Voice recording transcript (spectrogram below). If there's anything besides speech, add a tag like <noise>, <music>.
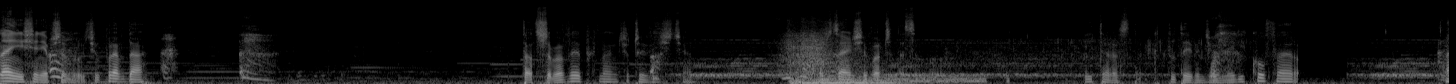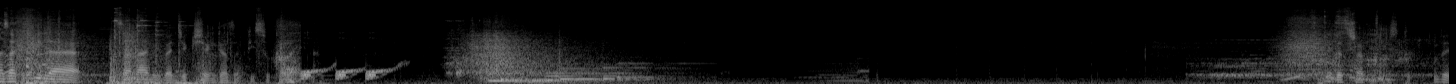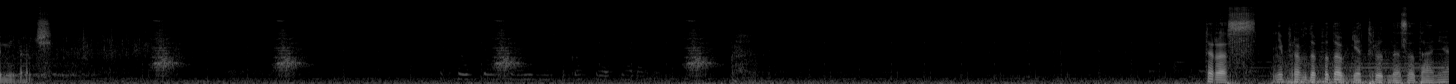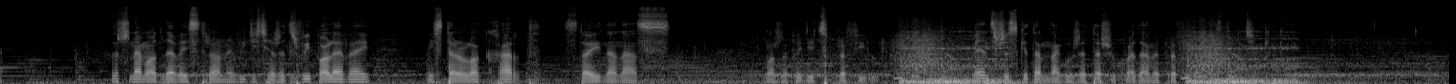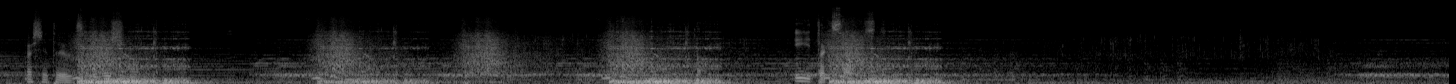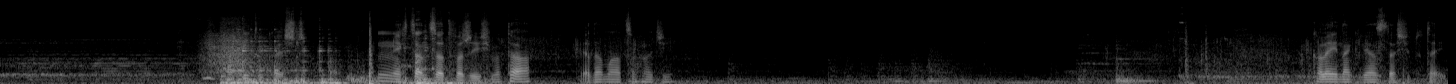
Przynajmniej się nie przewrócił, prawda? To trzeba wypchnąć oczywiście. Rzucają się w oczy te symbole. I teraz tak, tutaj będziemy mieli kufer. A za chwilę za nami będzie księga zapisu kolejna. I to trzeba po prostu wyminąć. Jak są śpiewacze, nie będziesz tego co nas nie razi. Teraz nieprawdopodobnie trudne zadanie. Zaczynamy od lewej strony. Widzicie, że drzwi po lewej. Mr. Lockhart stoi na nas, można powiedzieć, z profilu. Więc wszystkie tam na górze też układamy profilem na zdjęcie. Właśnie to już nie wyszło. I tak samo. Niechcący otworzyliśmy to. Wiadomo o co chodzi. Kolejna gwiazda się tutaj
